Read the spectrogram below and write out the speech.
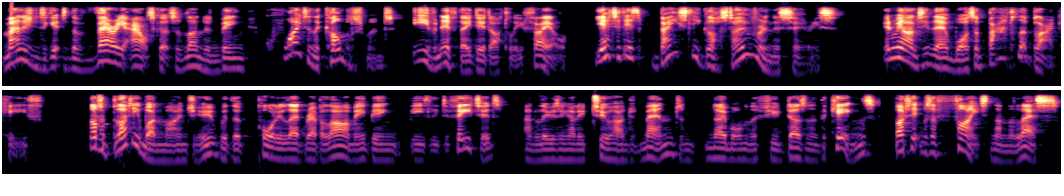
managing to get to the very outskirts of London being quite an accomplishment, even if they did utterly fail. yet it is basically glossed over in this series. In reality, there was a battle at Blackheath. Not a bloody one, mind you, with the poorly led rebel army being easily defeated and losing only 200 men to no more than a few dozen of the king's, but it was a fight nonetheless.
